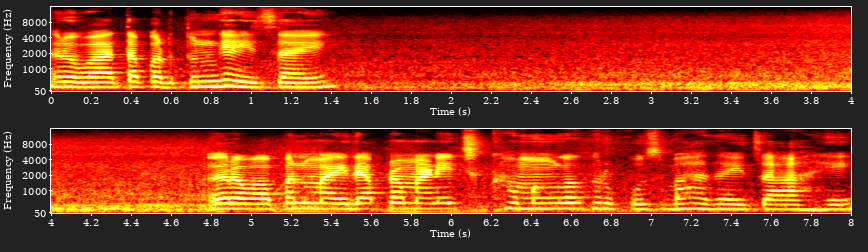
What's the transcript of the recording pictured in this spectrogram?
रवा आता परतून घ्यायचा आहे. रवा पण मैद्याप्रमाणेच खमंग खरपूस भाजायचा आहे.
